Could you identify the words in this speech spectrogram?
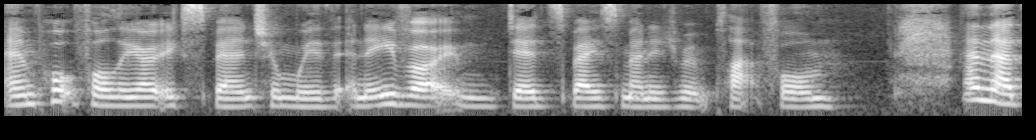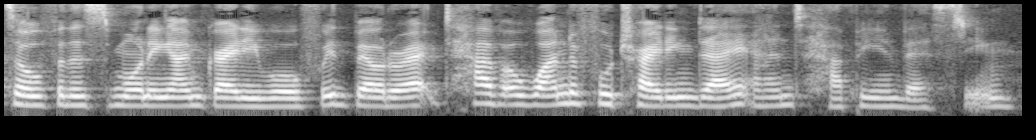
and portfolio expansion with Enivo, Dead Space Management Platform. And that's all for this morning. I'm Grady Wolf with Bell Direct. Have a wonderful trading day and happy investing.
